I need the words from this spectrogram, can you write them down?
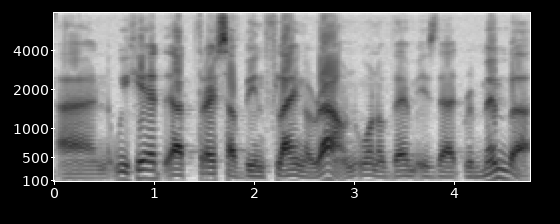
And we hear that threats have been flying around. One of them is that, remember,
